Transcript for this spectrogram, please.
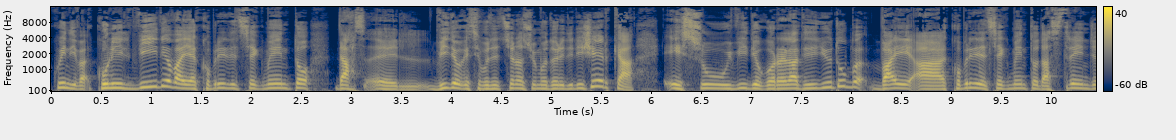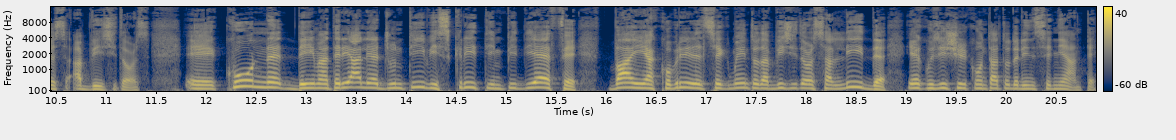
Quindi va, con il video vai a coprire il segmento da eh, il video che si posiziona sui motori di ricerca e sui video correlati di YouTube vai a coprire il segmento da strangers a visitors. Eh, con dei materiali aggiuntivi scritti in PDF vai a coprire il segmento da visitors a lead e acquisisci il contatto dell'insegnante.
